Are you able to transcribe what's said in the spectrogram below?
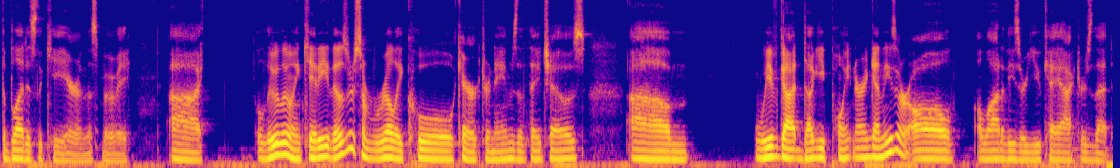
The blood is the key here in this movie. Uh, Lulu and Kitty, those are some really cool character names that they chose. Um, we've got Dougie Poynter again. These are all a lot of these are UK actors that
